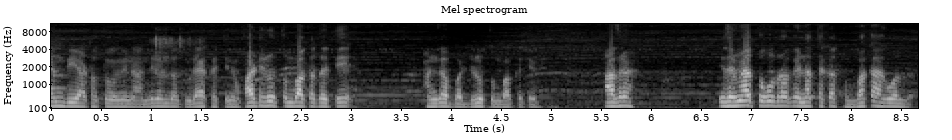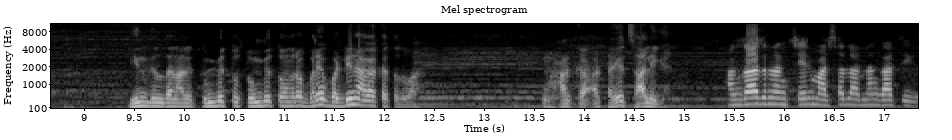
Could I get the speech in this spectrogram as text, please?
ಎಂದಿ ಆಟೋ ತಗೊಂಡಿನಿ ಅಂದಿನಿಂದ ದುಡ್ಯಾಕತ್ತೀನಿ. ಹೊಟ್ಟಿನೂ ತುಂಬಾಕತೈತಿ ಹಂಗ ಬಡ್ಡಿನೂ ತುಂಬಾಕತ್ತೀವಿ ಆದ್ರೆ ಇದ್ರ ಮ್ಯಾಲ ತಗೊಂಡ್ರ ಇನ್ನ ತಕ ತುಂಬಾಕ ಆಗವಲ್ದು. ಹಿಂದಿಲ್ದ ನಾಳೆ ತುಂಬಿತ್ತು ತುಂಬಿತ್ತು ಅಂದ್ರೆ ಬರೇ ಬಡ್ಡಿನೇ ಆಗಾಕತ್ತದವ? ಹಾಕ ಅಟ್ಟಾಗೈತೆ ಸಾಲಿಗೆ. ಹಂಗಾದ್ರೆ ನಂಗೆ ಚೇಂಜ್ ಮಾಡ್ಸಲ್ಲ ಅನ್ನಂಗೆ ಆತು ಈಗ.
